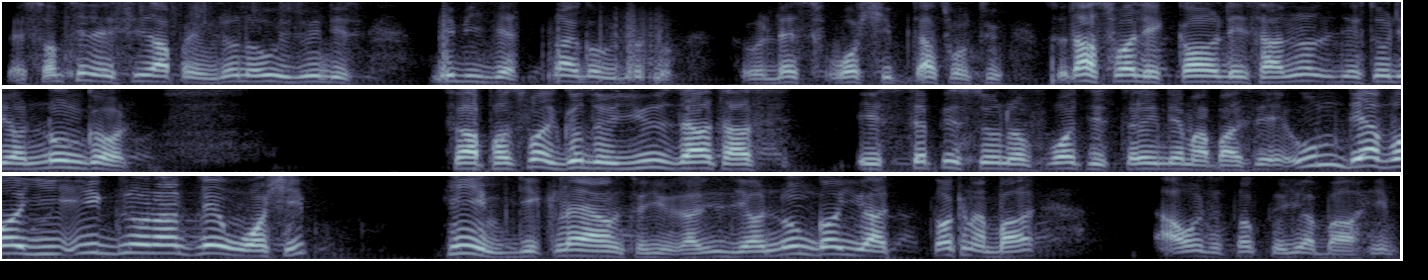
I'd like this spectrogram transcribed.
There's something that is happening. We don't know who is doing this. Maybe there's another God we don't know. So let's worship that one too. So that's what they call this. They told the unknown God. So Apostle Paul is going to use that as stepping stone of what he's telling them about. Say, whom therefore ye ignorantly worship, him declare unto you. That is the unknown God you are talking about. I want to talk to you about him.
